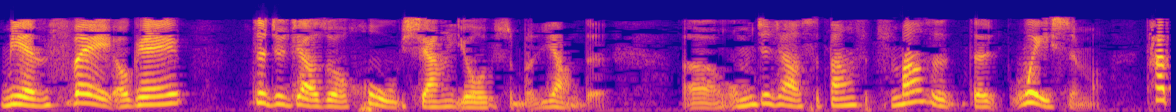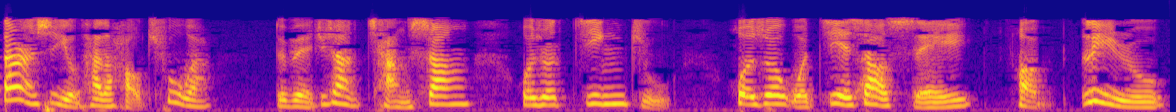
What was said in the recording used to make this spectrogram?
免费，OK，这就叫做互相有什么样的，呃，我们就叫 sponsor，sponsor 的为什么？它当然是有它的好处啊，对不对？就像厂商或者说金主，或者说我介绍谁，好，例如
